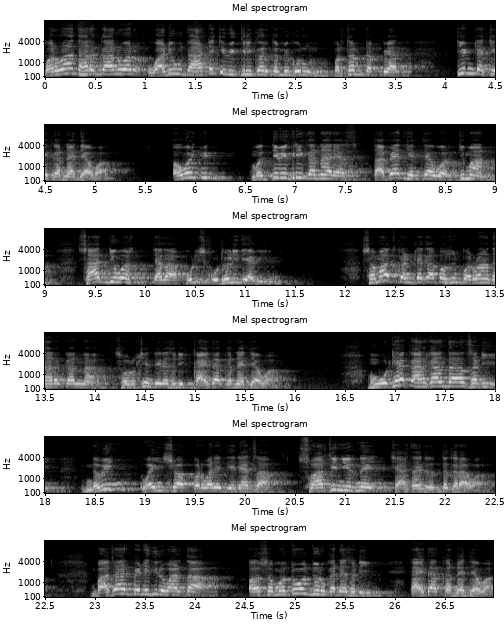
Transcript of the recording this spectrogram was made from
परवानाधारकांवर वाढीव दहा टक्के विक्री कर कमी करून प्रथम टप्प्यात तीन टक्के करण्यात यावा. अवैध मद्यविक्री मद्य विक्री करणाऱ्यास ताब्यात घेतल्यावर किमान सात दिवस त्याला पोलीस कोठडी द्यावी. समाजकंटकापासून परवानाधारकांना संरक्षण देण्यासाठी कायदा करण्यात यावा. मोठ्या कारखानदारांसाठी नवीन वाईन शॉप परवाने देण्याचा स्वार्थी निर्णय शासनाने रद्द करावा. बाजारपेठेतील वाढता असमतोल दूर करण्यासाठी कायदा करण्यात यावा.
